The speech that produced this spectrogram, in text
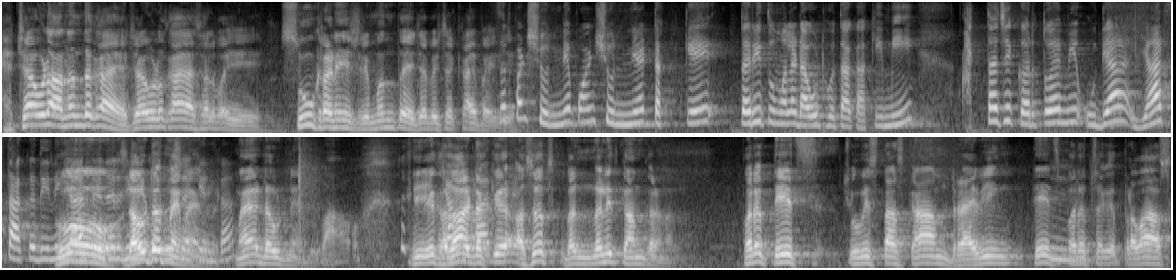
ह्याच्या एवढा आनंद काय ह्याच्या एवढं काय असायला पाहिजे? सुख आणि श्रीमंत ह्याच्यापेक्षा काय पाहिजे? सर पण शून्य पॉईंट शून्य टक्के तरी तुम्हाला डाऊट होता का? की मी आत्ता जे करतोय मी उद्या याच ताकदीने याच हो डाऊटच करू नाही शकेन माझ्याकडे का? माझ्या डाऊट नाही वाव. मी एक हजार बात टक्के आहे. असंच दणदणीत काम करणार. परत तेच चोवीस तास काम ड्रायव्हिंग तेच परत सगळे प्रवास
